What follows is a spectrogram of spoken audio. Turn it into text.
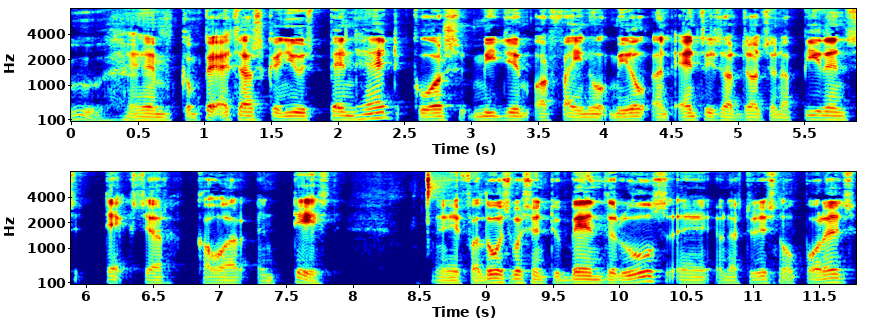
Ooh, um, competitors can use pinhead, coarse, medium, or fine oatmeal, and entries are judged on appearance, texture, colour, and taste. Uh, for those wishing to bend the rules uh, on a traditional porridge,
